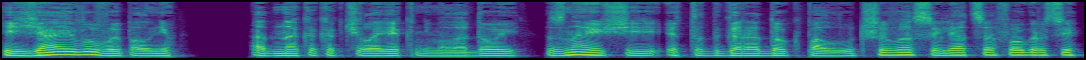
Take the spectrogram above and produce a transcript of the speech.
и я его выполню. Однако, как человек немолодой, знающий этот городок получше вас или отца Фогарти,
